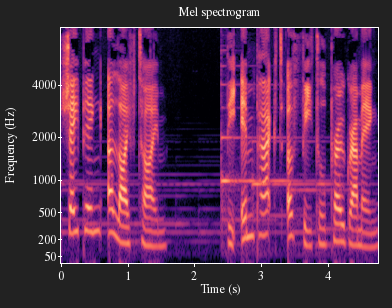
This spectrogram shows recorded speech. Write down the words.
Shaping a Lifetime the impact of fetal programming.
